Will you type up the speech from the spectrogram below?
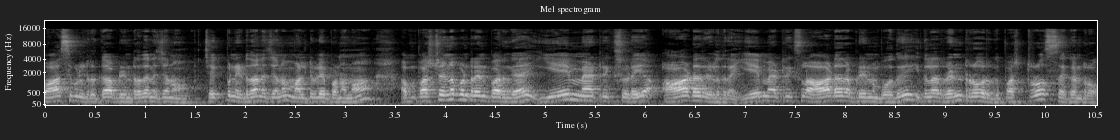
பாசிபிள் இருக்கா அப்படின்றத நினச்சணும் செக் பண்ணிட்டு தான் நினச்சணும் மல்டிப்ளை பண்ணணும். அப்போ ஃபஸ்ட்டு என்ன பண்ணுறேன்னு பாருங்கள் ஏ மேட்ரிக்ஸுடைய ஆர்டர் எழுதுகிறேன் ஏ மேட்ரிக்ஸில் ஆர்டர் அப்படின்னும் போது இதில் ரெண்டு ரோ இருக்குது first row second row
